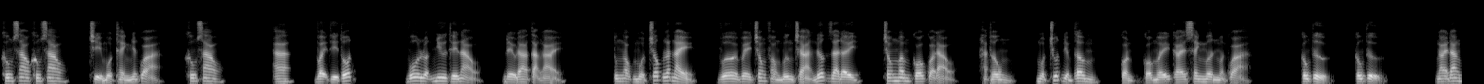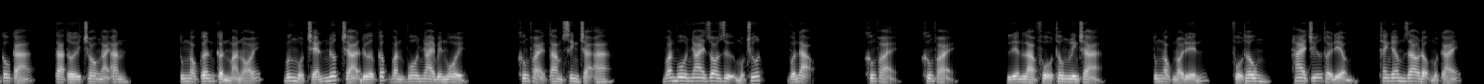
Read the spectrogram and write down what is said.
Không sao không sao, chỉ một thành nhân quả, không sao. A, vậy thì tốt. Vô luận như thế nào đều đa tạ ngài. Tùng ngọc một chốc lát này, vừa về trong phòng bưng trà nước ra đây, trong mâm có quả đảo, hạt thông, một chút điểm tâm, còn có mấy cái xanh mơn mận quả. Công tử công tử, ngài đang câu cá, ta tới cho ngài ăn. Tùng ngọc cân cần mà nói, bưng một chén nước trà đưa cấp văn vô nhai bên ngôi không phải tam sinh trà a. Văn vô nhai do dự một chút, vấn đạo. Không phải không phải. Liền là phổ thông linh trà. Tùng ngọc nói đến, phổ thông, hai chữ thời điểm, thanh âm dao động một cái,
